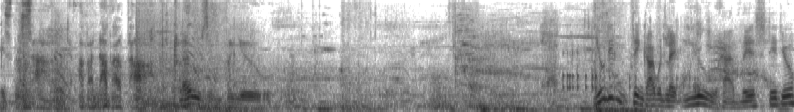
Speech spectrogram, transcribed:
Is the sound of another path closing for you. You didn't think I would let you have this, did you?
